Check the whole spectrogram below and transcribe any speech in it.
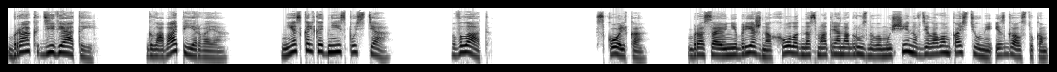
Брак девятый. Глава первая. Несколько дней спустя. Влад. «Сколько?» Бросаю небрежно, холодно, смотря на грузного мужчину в деловом костюме и с галстуком,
